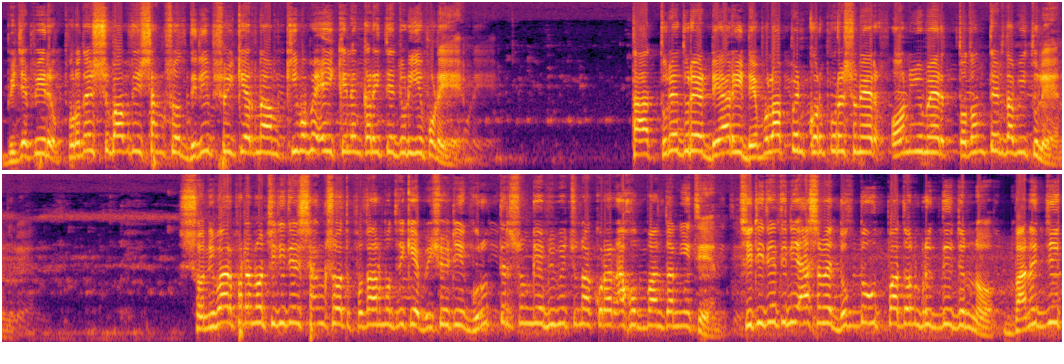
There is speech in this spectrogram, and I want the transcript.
বিজেপির প্রদেশ সভাপতি সাংসদ দিলীপ শইকের নাম কীভাবে এই কেলেঙ্কারিতে জড়িয়ে পড়ে? তা তুলে ধরে ডেয়ারি ডেভেলপমেন্ট কর্পোরেশনের অনিয়মের তদন্তের দাবি তুলেন। শনিবার পাঠানো চিঠিতে সাংসদ, প্রধানমন্ত্রীকে বিষয়টি গুরুত্বের সঙ্গে বিবেচনা করার আহ্বান জানিয়েছেন। চিঠিতে তিনি আসামে দুগ্ধ উৎপাদন বৃদ্ধির জন্য, বাণিজ্যিক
